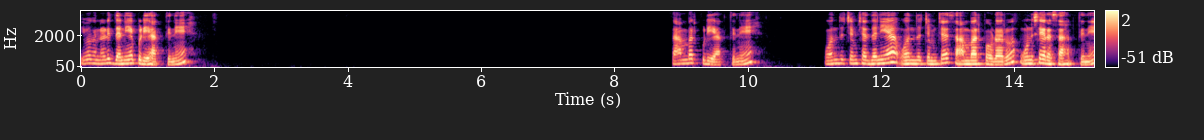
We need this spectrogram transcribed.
ಇವಾಗ ನೋಡಿ ಧನಿಯಾ ಪುಡಿ ಹಾಕ್ತೀನಿ. ಸಾಂಬಾರು ಪುಡಿ ಹಾಕ್ತೀನಿ. ಒಂದು ಚಮಚ ಧನಿಯಾ, ಒಂದು ಚಮಚ ಸಾಂಬಾರು ಪೌಡರು, ಹುಣಸೆ ರಸ ಹಾಕ್ತೀನಿ.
